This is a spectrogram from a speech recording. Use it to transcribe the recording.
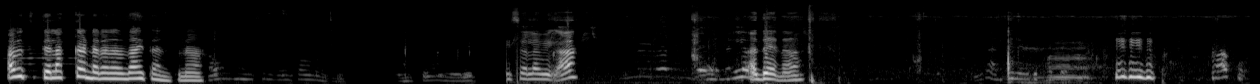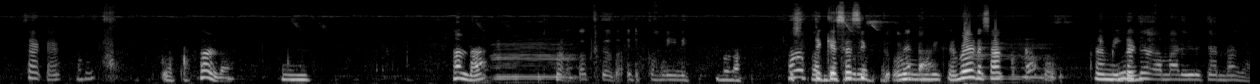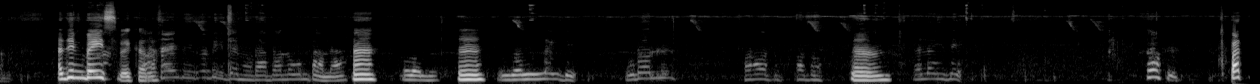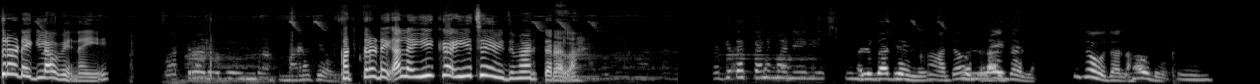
ನನ್ನದು ಲಕ್ಕಂಡ ನನ್ನದಾಯ್ತಂತುನಾ ಈ ಸಲ ಈಗ? ಅದೇನಾ? ಸಾಕ? ಬೇಡ. ಸಾಕು. ನಮಗೆ. ಅದನ್ನ ಬೇಯಿಸ್ಬೇಕಲ್ಲ? ಇದೆ ನೋಡು ಅದೆಲ್ಲ ಉಂಟಲ್ಲ? ಹಾ. ಉಡಲ್ಲಿ ಹ್ಮ್ ಇದೆಲ್ಲ ಇದೆ. ಉಡಲ್ಲಿ ಪರ್ವತ ಅದು. ಹ್ಮ್ ಎಲ್ಲ ಇದೆ. ಸಾಕು ಪತ್ರೊಡೆಗ್ಲವೇನಾಯಿ ಪತ್ರೊಡೆಯಿಂದ ಮರಕ್ಕೆ ಹೋಗಿ ಪತ್ರೊಡೆ ಅಲ್ಲ ಈಗ ಈಚೆ ಇದು ಮಾಡ್ತಾರಲ್ಲ? ತಕ್ಕನೆ ಮನೆಯಲ್ಲಿ ಅಲ್ಲಿ. ಗದ್ದೆಯಲ್ಲಿ ಎಲ್ಲ ಇದಲ್ಲ ಇದು ಹೌದಲ್ಲ? ಹೌದು. ಹ್ಮ್.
